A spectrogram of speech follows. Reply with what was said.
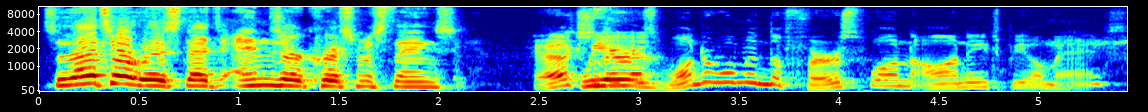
so that's our list. That ends our Christmas things. Actually, are- is Wonder Woman the first one on HBO Max?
